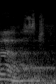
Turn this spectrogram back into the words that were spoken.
First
